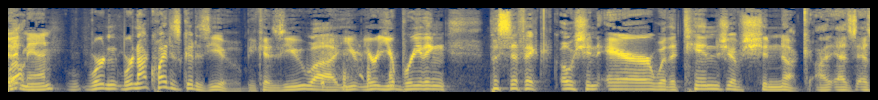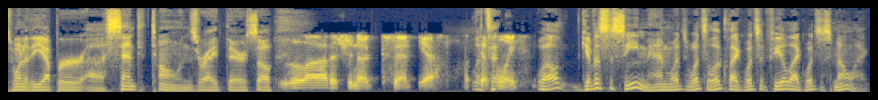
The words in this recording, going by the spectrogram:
Good Well, man. We're we're not quite as good as you because you uh, you you're you're breathing Pacific Ocean air with a tinge of Chinook uh, as as one of the upper uh, scent tones right there. So A lot of Chinook scent. Yeah, let's definitely. well, give us a scene, man. What's what's it look like? What's it feel like? What's it smell like?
